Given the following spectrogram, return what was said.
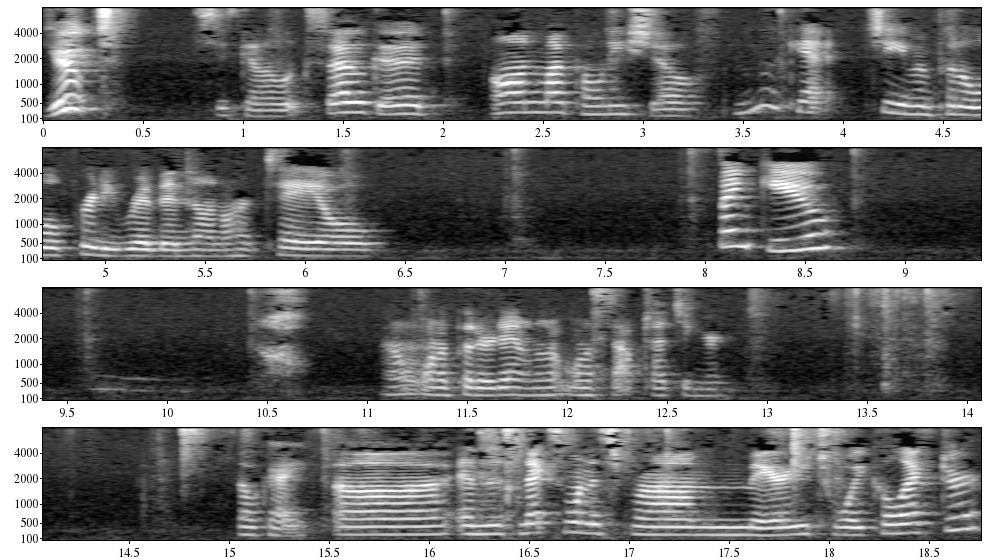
cute. She's gonna look so good on my pony shelf. And look at, she even put a little pretty ribbon on her tail. Thank you. I don't want to put her down. I don't want to stop touching her. Okay, uh, and this next one is from Mary Toy Collector.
